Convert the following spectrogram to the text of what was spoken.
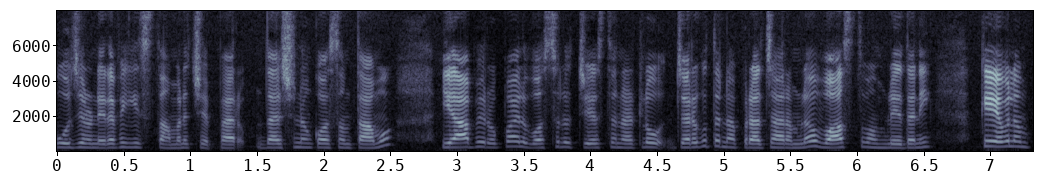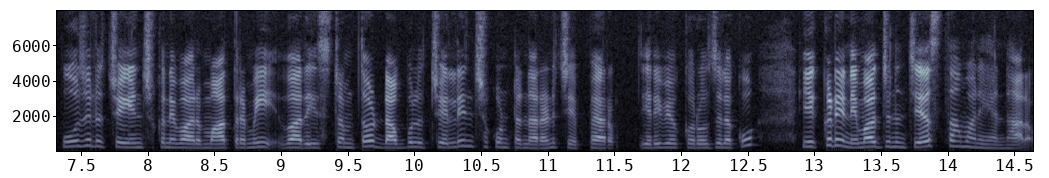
పూజలు నిర్వహిస్తామని చెప్పారు. దర్శనం కోసం తాము యాభై రూపాయలు వసూలు చేస్తున్నట్లు జరుగుతున్న ప్రచారంలో వాస్తవం లేదని కేవలం పూజలు చేయించుకునే వారు మాత్రమే వారి ఇష్టంతో డబ్బులు చెల్లించుకుంటున్నారని చెప్పారు. ఇరవై ఒక్క రోజులకు ఇక్కడే నిమజ్జనం చేస్తామని అన్నారు.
